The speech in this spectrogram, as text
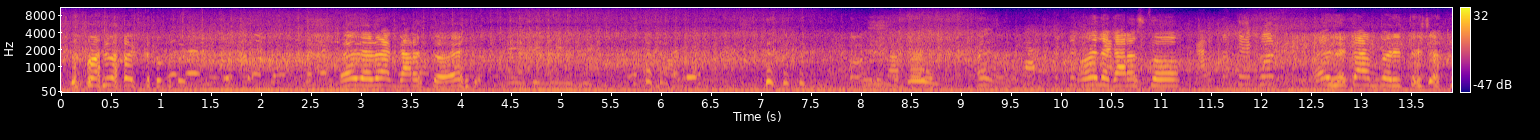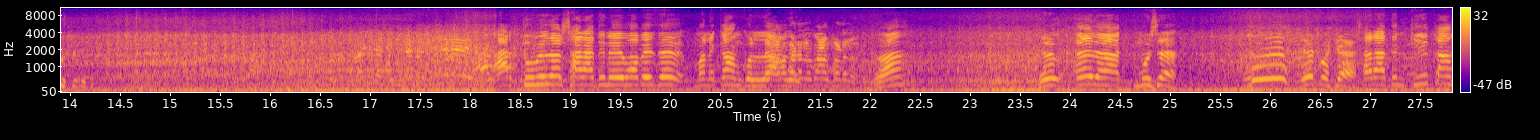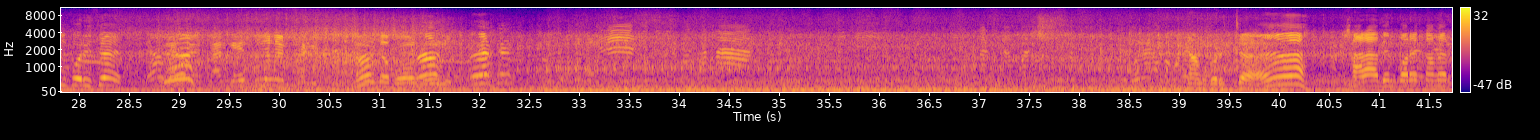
তোমার বক্তব্য এই দেখ গারস্থ এই। ওই যে গারস্থ। এই যে কাম চকুরি। আর তুমি যে সারাদিন এইভাবে যে মানে কাম করলে আমাকে হ্যাঁ? এই দেখ সারাদিন কি কাম করিছে? ঘুরছে সারাদিন পরে কামের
